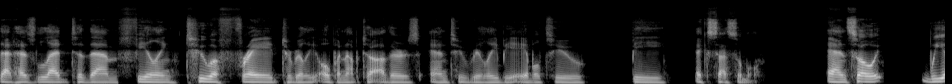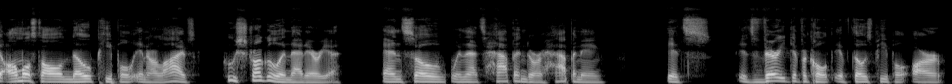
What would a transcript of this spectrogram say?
that has led to them feeling too afraid to really open up to others and to really be able to be accessible. And so we almost all know people in our lives who struggle in that area. And so when that's happened or happening, it's it's very difficult if those people are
